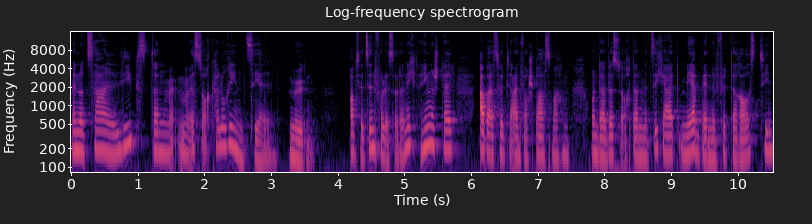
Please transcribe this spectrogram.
Wenn du Zahlen liebst, dann wirst du auch Kalorien zählen mögen. Ob es jetzt sinnvoll ist oder nicht, dahingestellt, aber es wird dir einfach Spaß machen und da wirst du auch dann mit Sicherheit mehr Benefit daraus ziehen,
